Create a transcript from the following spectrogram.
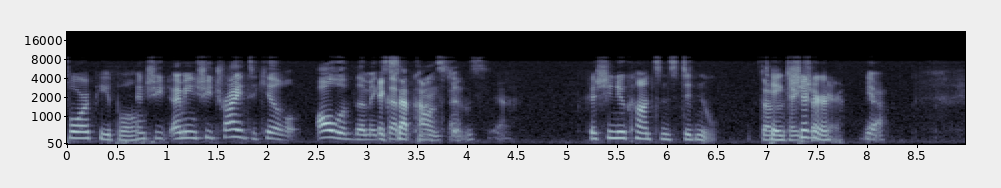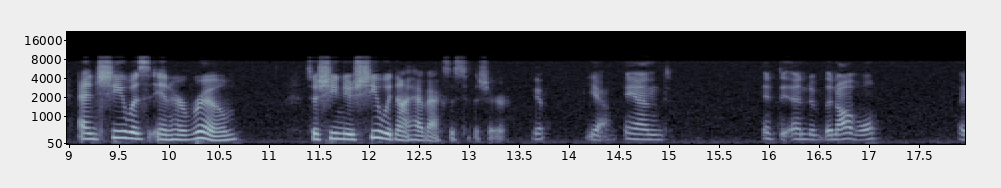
four people And she, I mean, she tried to kill all of them except, Except Constance. Constance. Yeah. because she knew Constance didn't, Doesn't Take sugar. And she was in her room, so she knew she would not have access to the sugar. Yep. Yeah, and at the end of the novel, uh,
